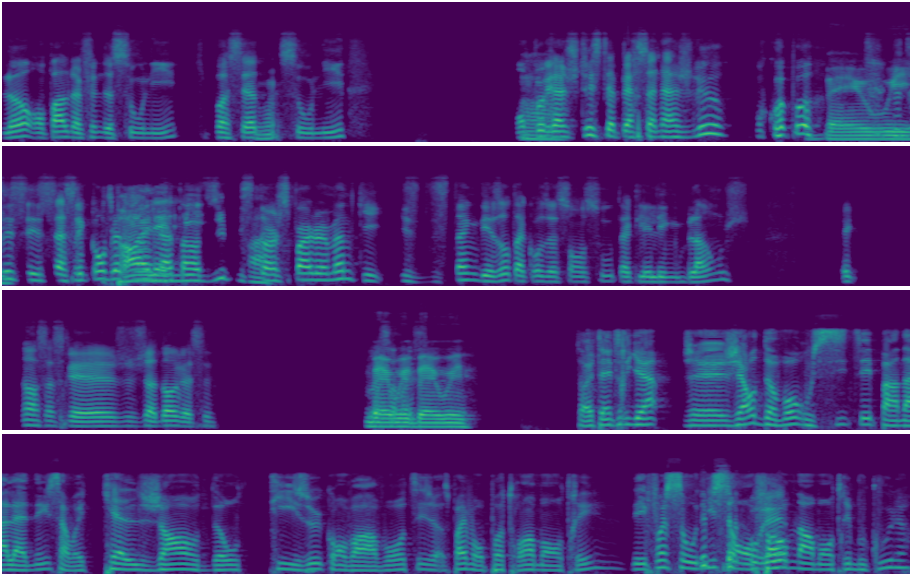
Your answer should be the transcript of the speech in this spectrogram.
Là, on parle d'un film de Sony qui possède Ouais. Sony. on peut rajouter ce personnage-là. Pourquoi pas? Ben oui. ça serait complètement inattendu. Puis c'est Ouais. un Spider-Man qui, qui se distingue des autres à cause de son suit avec les lignes blanches. Fait que- non, ça serait. J'adorerais ça. Ben ça oui, ben oui. Ça va être intriguant. J'ai hâte de voir aussi, tu sais, pendant l'année, ça va être quel genre d'autres teasers qu'on va avoir. Tu sais, J'espère qu'ils vont pas trop en montrer. Des fois, Sony sont pourrait- forts d'en montrer beaucoup. Là.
